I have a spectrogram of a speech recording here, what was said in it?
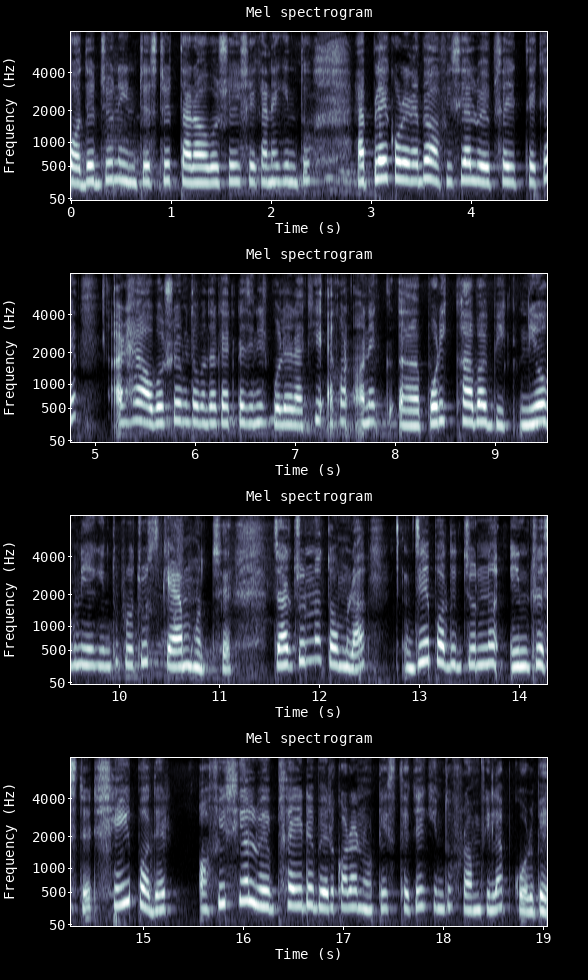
পদের জন্য ইন্টারেস্টেড তারা অবশ্যই সেখানে কিন্তু অ্যাপ্লাই করে নেবে অফিসিয়াল ওয়েবসাইট থেকে। আর হ্যাঁ অবশ্যই আমি তোমাদেরকে একটা জিনিস বলে রাখি, এখন অনেক পরীক্ষা বা নিয়োগ নিয়ে কিন্তু প্রচুর স্ক্যাম হচ্ছে। যার জন্য তোমরা যে পদের জন্য ইন্টারেস্টেড সেই পদের অফিসিয়াল ওয়েবসাইটে বের করা নোটিশ থেকে কিন্তু ফর্ম ফিল আপ করবে।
